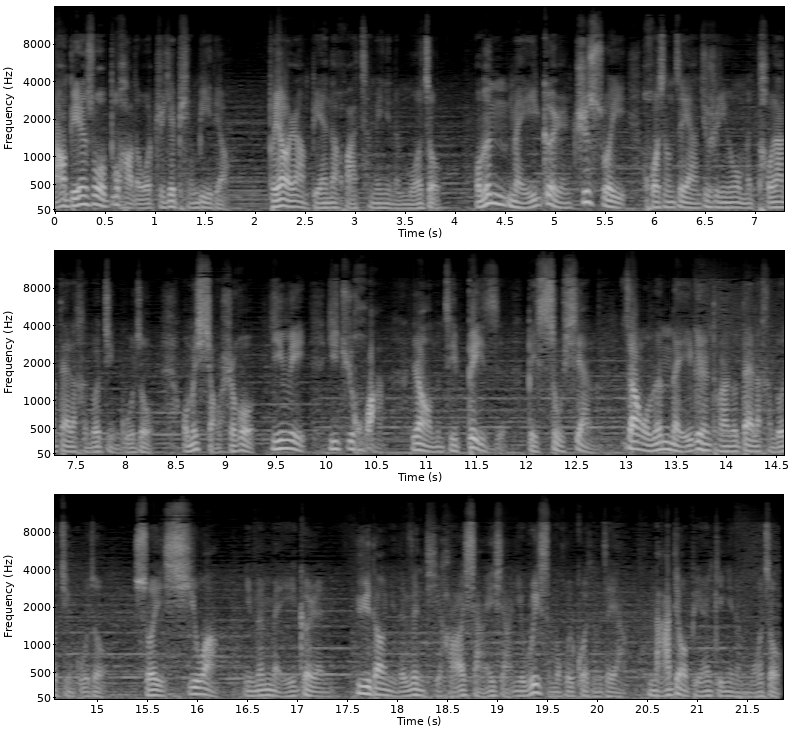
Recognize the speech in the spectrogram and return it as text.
然后别人说我不好的我直接屏蔽掉，不要让别人的话成为你的魔咒。我们每一个人之所以活成这样，就是因为我们头上戴了很多紧箍咒。我们小时候因为一句话，让我们这辈子被受限了，让我们每一个人头上都戴了很多紧箍咒。所以希望你们每一个人遇到你的问题，好好想一想，你为什么会过成这样，拿掉别人给你的魔咒。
